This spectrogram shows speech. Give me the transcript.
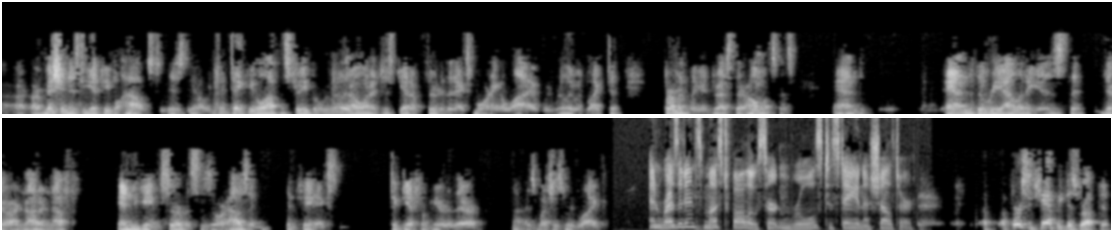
Our, our mission is to get people housed. Is you know we could take people off the street, but we really don't want to just get them through to the next morning alive. We really would like to permanently address their homelessness, and and the reality is that there are not enough end game services or housing in Phoenix to get from here to there uh, as much as we'd like and residents must follow certain rules to stay in a shelter. A, a person can't be disruptive.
